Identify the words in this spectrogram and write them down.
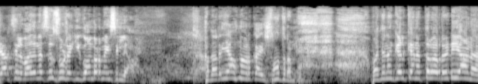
ചർച്ചിൽ വചന ശുശ്രൂഷയ്ക്ക് കോംപ്രമൈസ് ഇല്ല. അതറിയാവുന്നവർക്കായി സ്തോത്രം. വചനം കേൾക്കാൻ എത്ര റെഡിയാണ്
